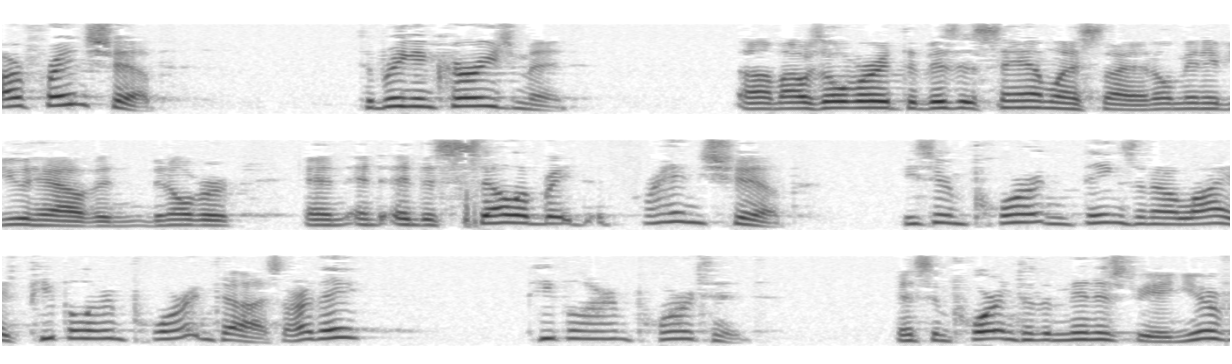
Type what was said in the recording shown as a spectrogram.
our friendship. To bring encouragement. Um, I was over to visit Sam last night. I know many of you have and been over and, and, and to celebrate friendship. These are important things in our lives. People are important to us, are they? People are important. It's important to the ministry and your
